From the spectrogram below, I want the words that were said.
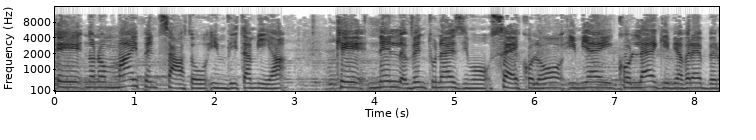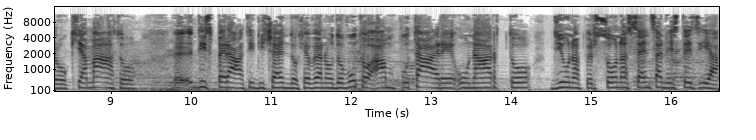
e non ho mai pensato in vita mia che nel ventunesimo secolo i miei colleghi mi avrebbero chiamato eh, disperati dicendo che avevano dovuto amputare un arto di una persona senza anestesia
